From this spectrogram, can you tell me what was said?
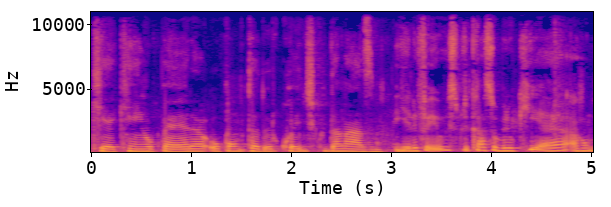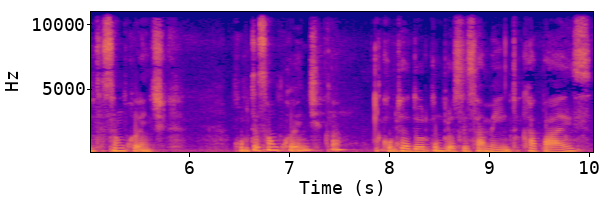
que é quem opera o computador quântico da NASA. E ele veio explicar sobre o que é a computação quântica. Computação quântica, computador com processamento capaz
